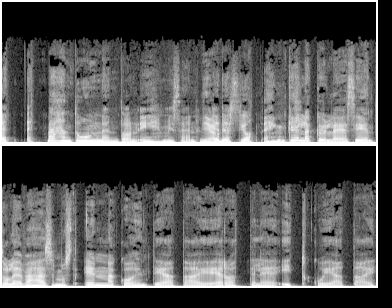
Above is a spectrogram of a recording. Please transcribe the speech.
että et mähän tunnen ton ihmisen Joo. edes jotenkin. Kyllä, kyllä. Ja siihen tulee vähän semmoista ennakointia tai erottelee itkuja. Tai,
